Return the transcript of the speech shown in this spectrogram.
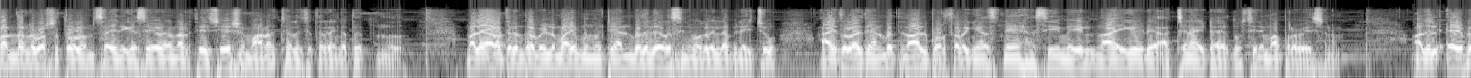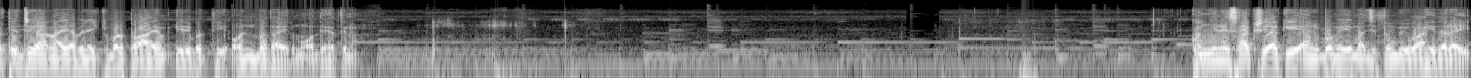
പന്ത്രണ്ട് വർഷത്തോളം സൈനിക സേവനം നടത്തിയ ശേഷമാണ് ചലച്ചിത്ര രംഗത്തെത്തുന്നത്. മലയാളത്തിലും തമിഴിലുമായി മുന്നൂറ്റി അൻപതിലേറെ സിനിമകളിൽ അഭിനയിച്ചു. ആയിരത്തി തൊള്ളായിരത്തി അൻപത്തിനാലിൽ പുറത്തിറങ്ങിയ സ്നേഹ സീമയിൽ നായികയുടെ അച്ഛനായിട്ടായിരുന്നു സിനിമാ പ്രവേശനം. അതിൽ എഴുപത്തിയഞ്ചുകാരനായി അഭിനയിക്കുമ്പോൾ പ്രായം ഇരുപത്തി ഒൻപതായിരുന്നു അദ്ദേഹത്തിന്. കുഞ്ഞിനെ സാക്ഷിയാക്കി അനുപമയും അജിത്തും വിവാഹിതരായി.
